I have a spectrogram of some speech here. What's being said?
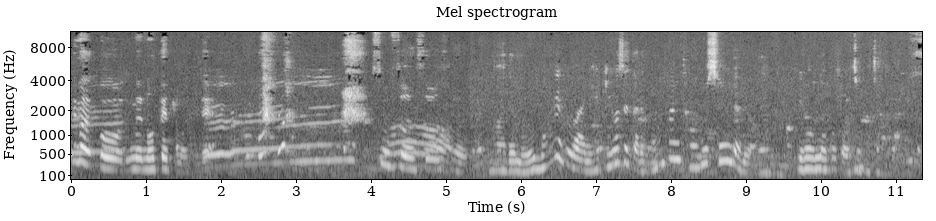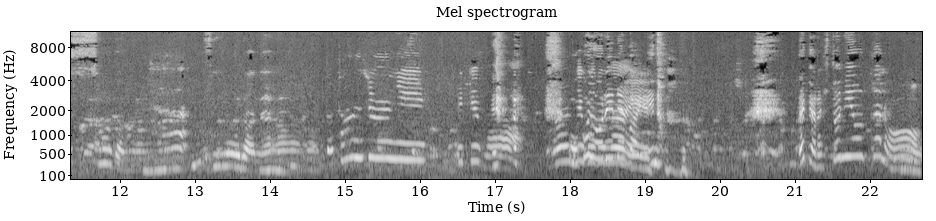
で、まあ、こう、ね、乗ってったわけで。そうそうそうそう。まあでも、うまい具合に引き寄せたら本当に楽しんでるよね。いろんなことをちほちゃんが。そうだね。ねそうだね。単純にいけば、ここに降りればいいの。だから人によったら、バ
